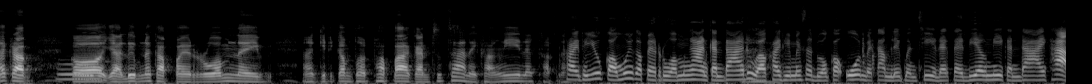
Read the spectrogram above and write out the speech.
นะครับ ก็อย่าลืมนะครับไปร่วมในอ่า กิจกรรมทอดผ้าป่ากันทุกษาในครั้งนี้นะครับนะ ใครที่อยู่เกอมุ้ยก็ไปรวมงานกันได้หรือว่าใครที่ไม่สะดวกก็โอนไปตามเลขบัญชีแลกแต่เดียวนี่กันได้ค่ะ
